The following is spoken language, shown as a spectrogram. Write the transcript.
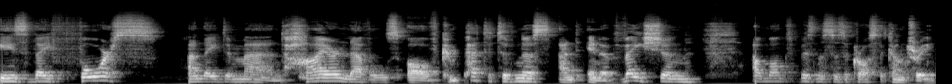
is they force and they demand higher levels of competitiveness and innovation amongst businesses across the country.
